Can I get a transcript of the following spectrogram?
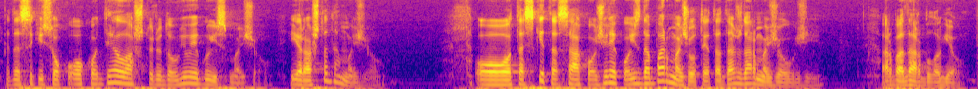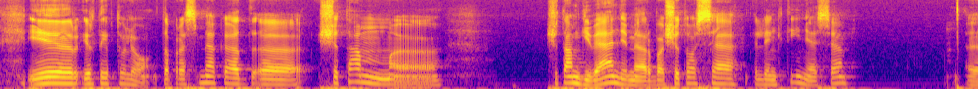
Ir tada sakysiu, o, kodėl aš turiu daugiau, jeigu jis mažiau? Ir aš tada mažiau. O tas kitas sako, žiūrėk, o jis dabar mažiau, tai tada aš dar mažiau už jį. Arba dar blogiau. Ir, ir taip toliau. Ta prasme, kad e, šitam, e, šitam gyvenime arba šitose lenktynėse e,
